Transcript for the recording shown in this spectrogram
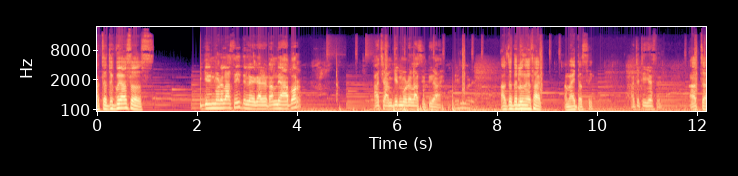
আচ্ছা তুই কই আসস গ্রিন মডেল আছি তাহলে গাড়িটা টান দিয়ে আপর আচ্ছা আমি গ্রিন মডেল আছি তুই আয়। আচ্ছা তাহলে থাক আমি আইতাছি। আচ্ছা ঠিক আছে। আচ্ছা।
